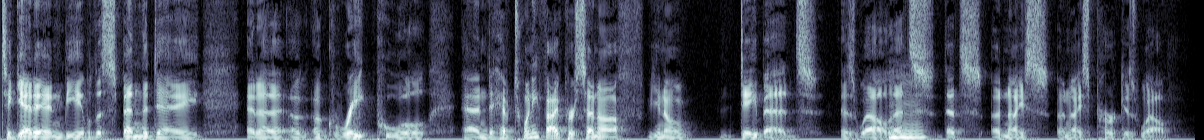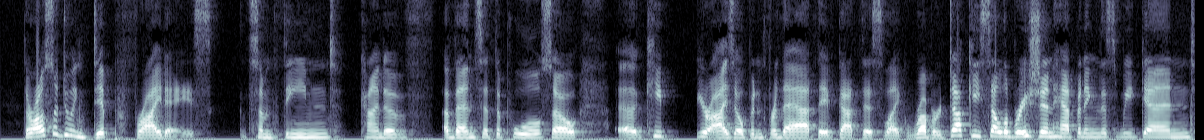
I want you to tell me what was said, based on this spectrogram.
to get in, be able to spend the day at a, a, a great pool, and to have 25% off, you know, day beds as well. Mm-hmm. That's that's a nice a nice perk as well. They're also doing Dip Fridays, some themed kind of events at the pool. So uh, keep your eyes open for that. They've got this like rubber ducky celebration happening this weekend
